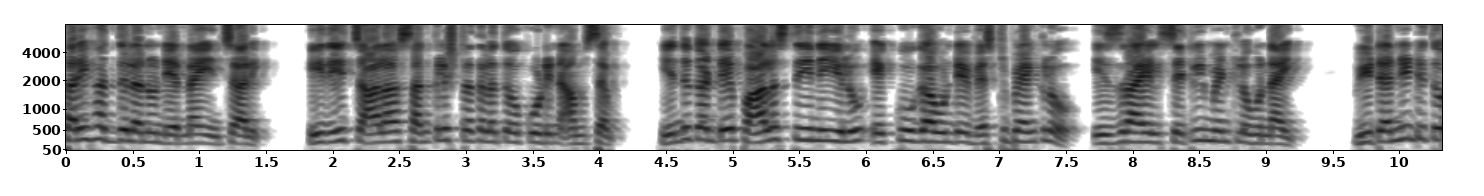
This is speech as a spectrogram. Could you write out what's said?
సరిహద్దులను నిర్ణయించాలి. ఇది చాలా సంక్లిష్టతలతో కూడిన అంశం. ఎందుకంటే పాలస్తీనీయులు ఎక్కువగా ఉండే వెస్ట్ బ్యాంక్లో ఇజ్రాయెల్ సెటిల్మెంట్లు ఉన్నాయి. వీటన్నింటితో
